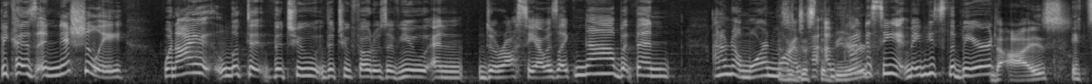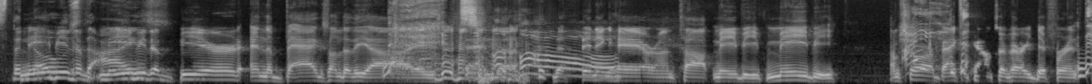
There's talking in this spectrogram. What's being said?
Because initially. When I looked at the two the two photos of you and De Rossi, I was like, nah. But then I don't know. More and more, it I'm, the I'm beard? kind of seeing it. Maybe it's the beard. The eyes. It's the maybe nose, the, the, maybe eyes. the beard and the bags under the eyes and the, the thinning hair on top. Maybe, maybe. I'm sure our bank accounts are very different, but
